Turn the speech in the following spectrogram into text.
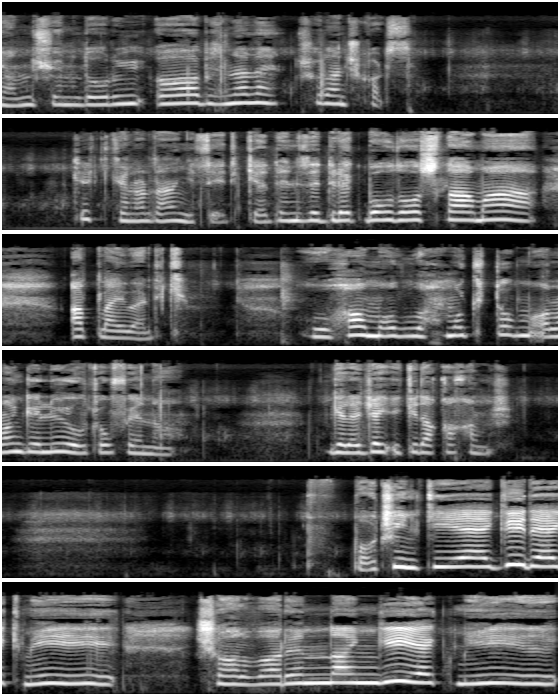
Yanlış yöne doğru. Aa biz nereden? Şuradan çıkarız. Keşke kenardan gitseydik ya. Denize direkt bodoslama atlayıverdik. Oha Allah'ıma kitabım alan geliyor. Çok fena. Gelecek iki dakika kalmış. Poçinki'ye gidek mi? Şalvarından giyek mi?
